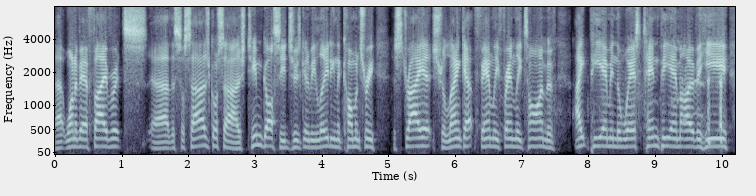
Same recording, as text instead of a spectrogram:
Uh, one of our favourites, uh, the Sausage Gossage, Tim Gossage, who's going to be leading the commentary. Australia, Sri Lanka, family friendly time of 8 p.m. in the West, 10 p.m. over here.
